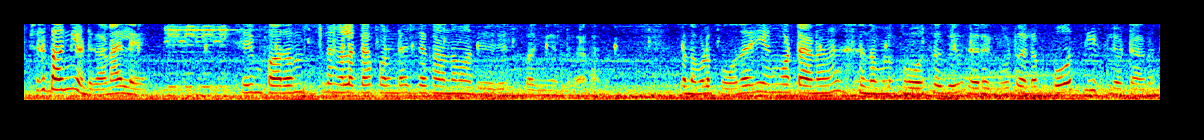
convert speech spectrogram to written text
പക്ഷെ ഒരു ഭംഗിയുണ്ട്. കാണാല്ലേ? ശരി പുറം സ്ഥലങ്ങളിലൊക്കെ പുറം രാജ്യത്തെ കാണുന്ന മാതിരി ഒരു ഭംഗിയുണ്ട് കാണാൻ. അപ്പം നമ്മൾ പോകുന്നത് എങ്ങോട്ടാണ്? നമ്മൾ പോകുന്നത് വേറെ എങ്ങോട്ടും അല്ല. പോത്തീസിലോട്ടാണ്.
